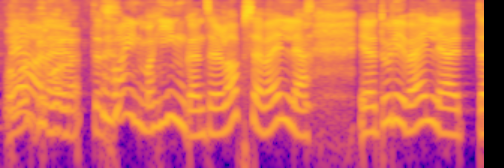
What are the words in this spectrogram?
no võib olla. et fine, ma hingan selle lapse välja ja tuli välja, et,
